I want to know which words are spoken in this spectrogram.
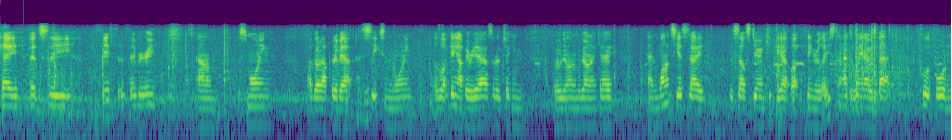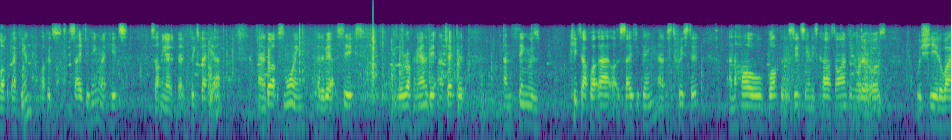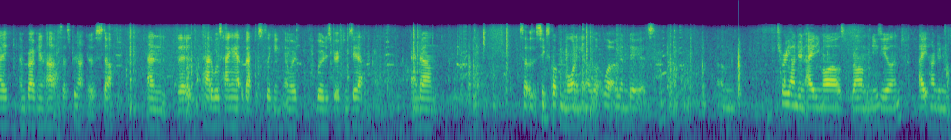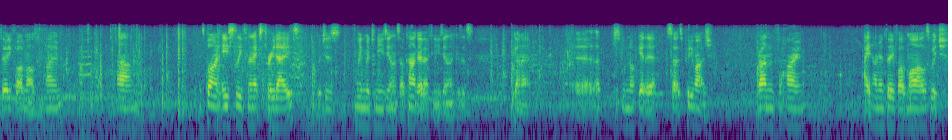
Okay, it's the 5th of February. Um, this morning I got up at about 6 in the morning. I was like getting up every hour, sort of checking where we're going and we're going okay. And once yesterday the self-steering kicked out, like the thing released, and I had to lean over the back, pull it forward and lock it back in, like it's a safety thing. When it hits something, it, it flicks back out. And I got up this morning at about 6, we were rocking around a bit, and I checked it, and the thing was kicked up like that, like the safety thing, and it was twisted, and the whole block that it sits in, this cast iron thing or whatever it was, was sheared away and broken in half. So that's pretty much it was stuffed, and the paddle was hanging out the back, just flicking, and we were, we are just drifting south. And um, so it was at six o'clock in the morning, and I was like, "What are we going to do?" It's um, 380 miles from New Zealand, 835 miles from home um, it's blowing easterly for the next three days, which is windward to New Zealand, so I can't go back to New Zealand because it's gonna. Uh, I just would not get there. So it's pretty much run for home 835 miles, which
